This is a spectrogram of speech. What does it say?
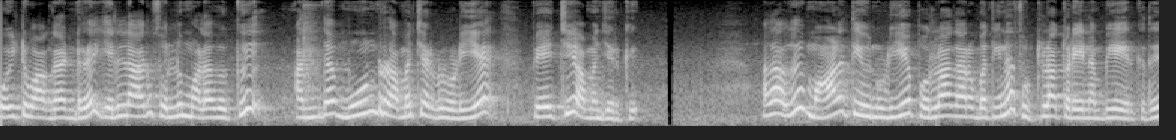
போயிட்டு வாங்கன்று எல்லாரும் சொல்லும் அளவுக்கு அந்த மூன்று அமைச்சர்களுடைய பேச்சு அமைஞ்சிருக்கு. அதாவது மாலத்தீவினுடைய பொருளாதாரம் பார்த்திங்கன்னா சுற்றுலாத்துறையை நம்பியே இருக்குது.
